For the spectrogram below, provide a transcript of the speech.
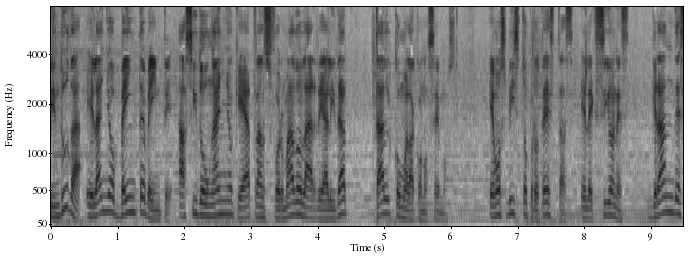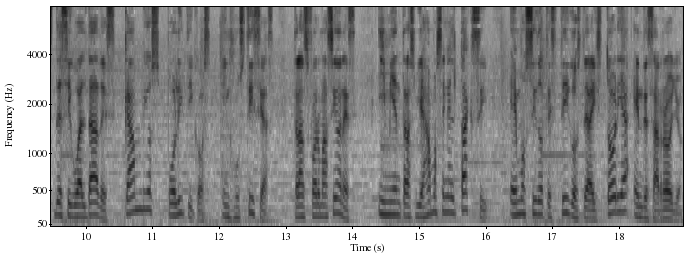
Sin duda, el año 2020 ha sido un año que ha transformado la realidad tal como la conocemos. Hemos visto protestas, elecciones, grandes desigualdades, cambios políticos, injusticias, transformaciones y mientras viajamos en el taxi hemos sido testigos de la historia en desarrollo.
